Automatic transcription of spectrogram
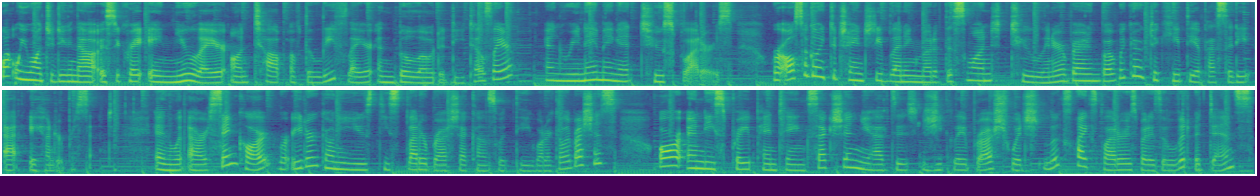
What we want to do now is to create a new layer on top of the leaf layer and below the details layer and renaming it to splatters. We're also going to change the blending mode of this one to linear burn, but we're going to keep the opacity at 100%. And with our same color, we're either going to use the splatter brush that comes with the watercolor brushes, or in the spray painting section, you have this Giclée brush, which looks like splatters, but is a little bit dense.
